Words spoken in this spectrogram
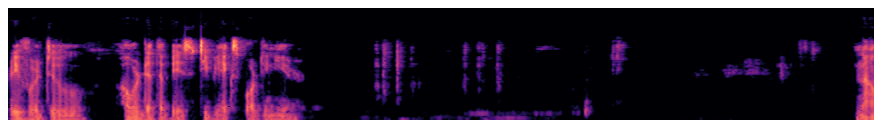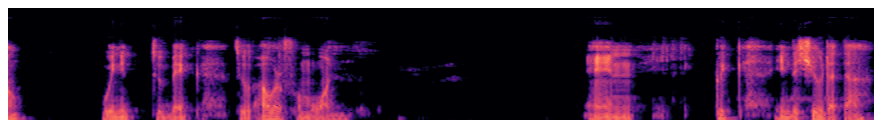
refer to our database db export in here. Now we need to back to our form 1 and click in the show data.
